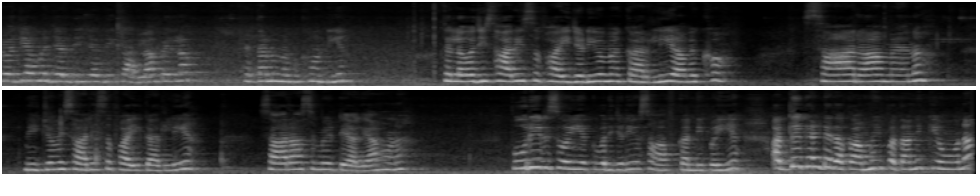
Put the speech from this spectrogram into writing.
ਚਲੋ ਜੀ ਹੁਣ ਜਲਦੀ ਜਲਦੀ ਕਰ ਲਾ ਪਹਿਲਾਂ, ਫਿਰ ਤੁਹਾਨੂੰ ਮੈਂ ਵਿਖਾਉਣੀ ਆ। ਤੇ ਲਓ ਜੀ, ਸਾਰੀ ਸਫ਼ਾਈ ਜਿਹੜੀ ਉਹ ਮੈਂ ਕਰ ਲਈ ਆ, ਵੇਖੋ। ਸਾਰਾ ਮੈਂ ਨਾ ਨੀਚੋਂ ਵੀ ਸਾਰੀ ਸਫ਼ਾਈ ਕਰ ਲਈ ਆ। ਸਾਰਾ ਸਮੇਟਿਆ ਗਿਆ ਹੁਣ। ਪੂਰੀ ਰਸੋਈ ਇੱਕ ਵਾਰੀ ਜਿਹੜੀ ਉਹ ਸਾਫ਼ ਕਰਨੀ ਪਈ ਆ। ਅੱਧੇ ਘੰਟੇ ਦਾ ਕੰਮ ਹੀ ਪਤਾ ਨਹੀਂ ਕਿਉਂ ਨਾ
